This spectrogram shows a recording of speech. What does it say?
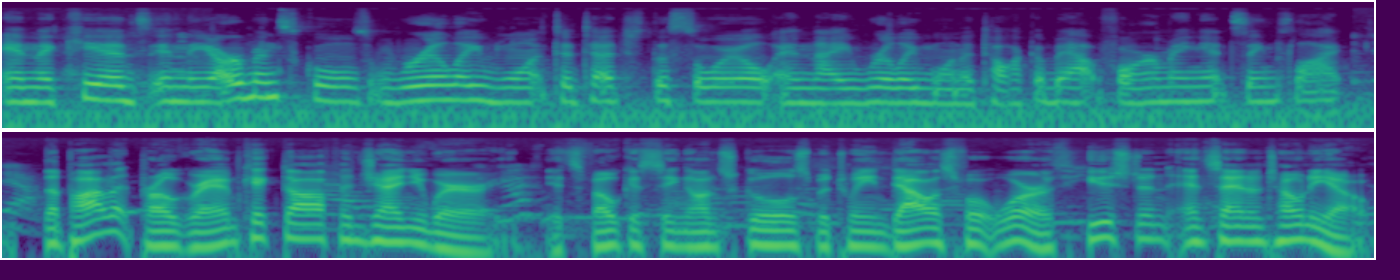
And the kids in the urban schools really want to touch the soil and they really want to talk about farming, it seems like. The pilot program kicked off in January. It's focusing on schools between Dallas Fort Worth, Houston, and San Antonio,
